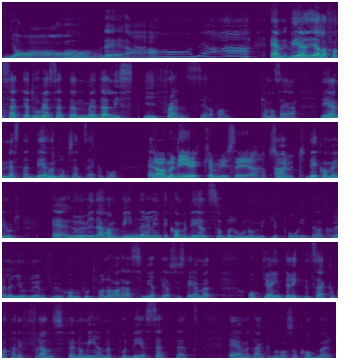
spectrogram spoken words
ja, det... Ja, ja. En, vi har i alla fall sett, jag tror vi har sett en medalist i Friends i alla fall kan man säga. Det är jag nästan, det är 100% säker på. En, ja, men det kan vi ju säga, absolut. Ja, det kommer jag gjort. Eh, huruvida han vinner eller inte kommer dels så beror nog mycket på internationella juryn, för vi kommer fortfarande ha det här smetiga systemet. Och jag är inte riktigt säker på att han är fransfenomen på det sättet, eh, med tanke på vad som kommer.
